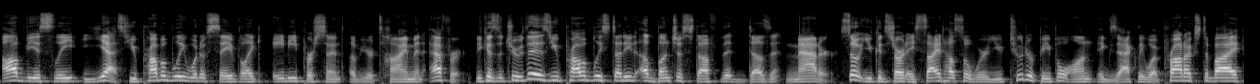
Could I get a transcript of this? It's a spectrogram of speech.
obviously yes. You probably would have saved like 80% of your time and effort because the truth is you probably studied a bunch of stuff that doesn't matter. So you could start a side hustle where you tutor people on exactly what products to buy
